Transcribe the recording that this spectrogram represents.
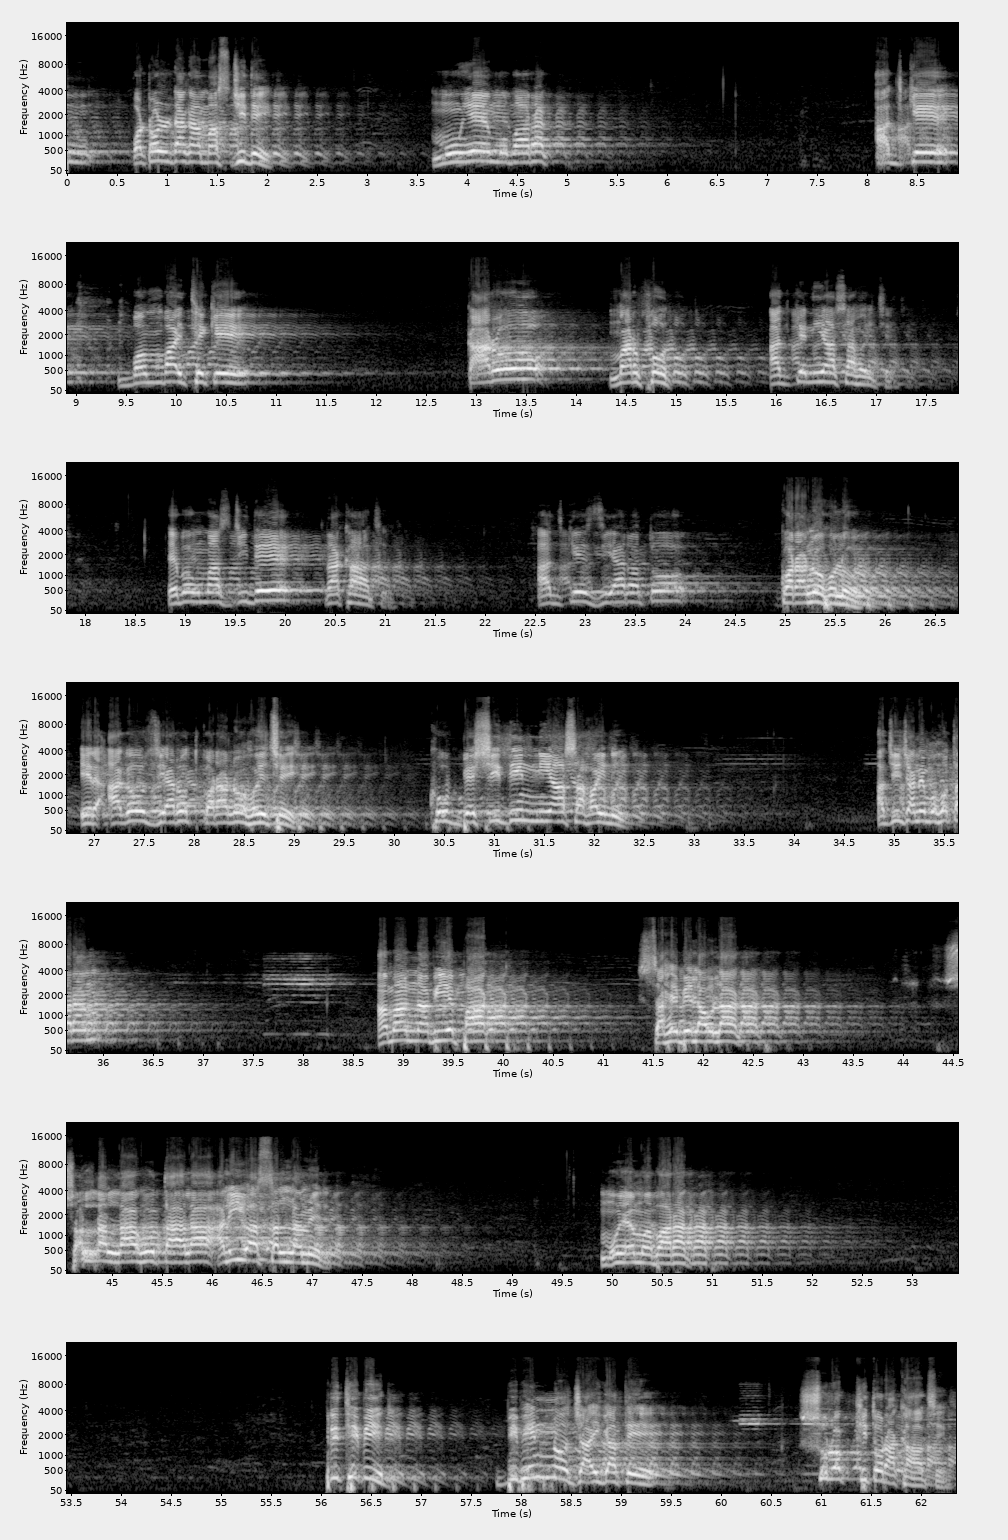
পটলডাঙ্গা মসজিদে মুয়ে মুবারক, আজকে বোম্বাই থেকে কারও মারফত আজকে নিয়ে আসা হয়েছে। এবং মসজিদে রাখা আছে। আজকে জিয়ারত করানো হলো। এর আগেও জিয়ারত করানো হয়েছে। খুব বেশি দিন নিয়ে আসা হয়নি। আজি জানে মোহতারাম, আমার নাবিয়ে পাক সাহেবে লাউলাক সাল্লাল্লাহু তাআলা আলী মুবারক পৃথিবীর বিভিন্ন জায়গাতে সুরক্ষিত রাখা আছে।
